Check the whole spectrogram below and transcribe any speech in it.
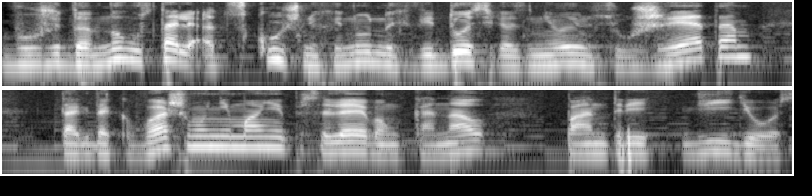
Вы уже давно устали от скучных и нудных видосиков с гнилым сюжетом? Тогда к вашему вниманию представляю вам канал Pantry Videos.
